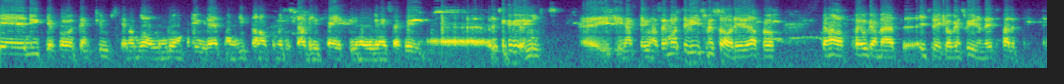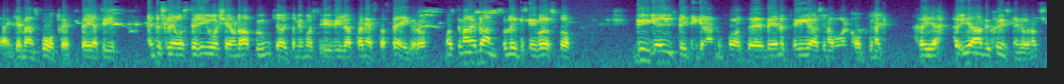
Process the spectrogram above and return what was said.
är nyckeln för att en klubb ska vara bra under en lång period. Att man hittar någon form av stabilitet i en organisation. Eh, och det tycker vi har gjort i, Landskrona. Sen måste vi, som jag sa, det är därför den här frågan med att utveckla organisationen, det fallet tanken med en sportchef, det är att vi inte slår oss till ro och känner att det här funkar utan vi måste ju vilja ta nästa steg och då måste man ibland, som du beskriver Öster, bygga ut lite grann för att eh, bli ännu tydligare sina roller och kunna höja, höja ambitionsnivån också.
